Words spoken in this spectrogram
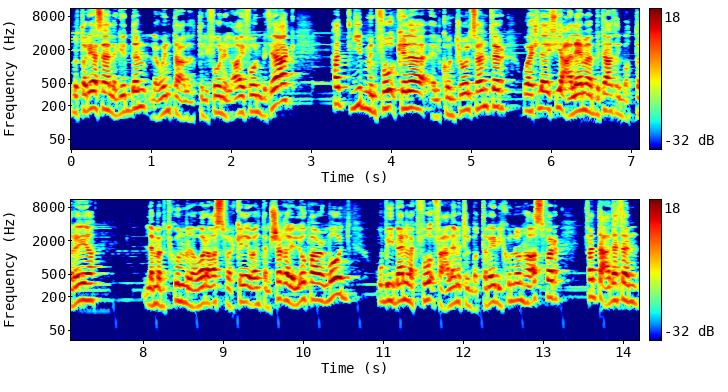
بطريقة سهلة جدا. لو أنت على التليفون الـ iPhone بتاعك هتجيب من فوق كده ال control center وهتلاقي فيه علامة بتاعة البطارية. لما بتكون منورة أصفر كده يبقى أنت مشغل ال low power mode وبيبان لك فوق في علامه البطارية بيكون لونها أصفر فأنت عادة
